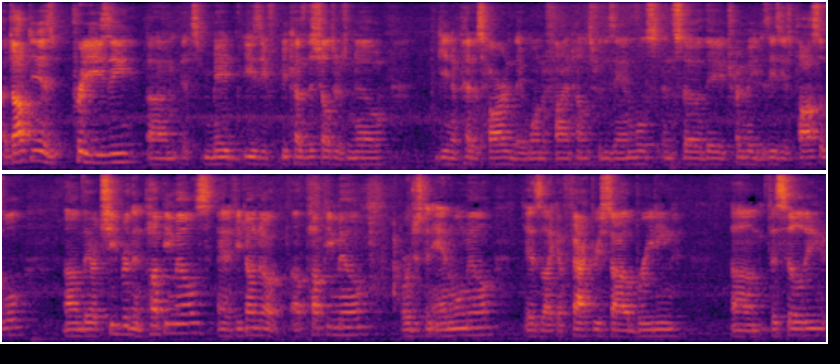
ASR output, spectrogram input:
adopting is pretty easy. Um, it's made easy because the shelters know getting a pet is hard and they want to find homes for these animals, and so they try to make it as easy as possible. Um, they are cheaper than puppy mills, and if you don't know, a, puppy mill or just an animal mill is like a factory-style breeding um, facility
